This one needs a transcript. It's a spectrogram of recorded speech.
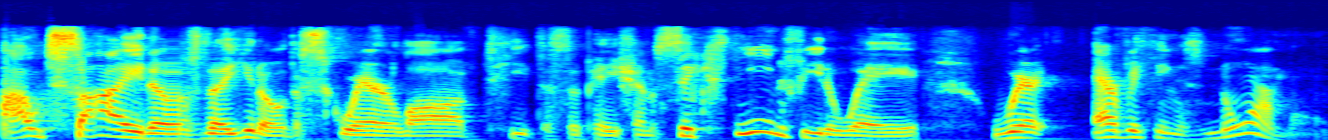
outside of the you know the square law of heat dissipation 16 feet away where everything is normal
